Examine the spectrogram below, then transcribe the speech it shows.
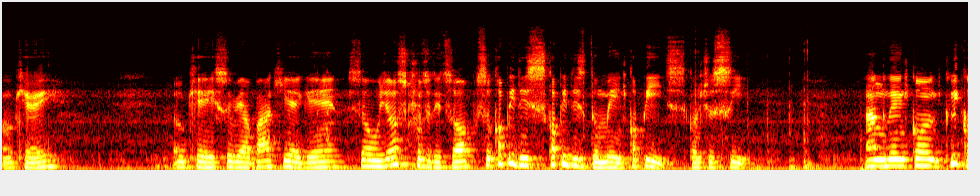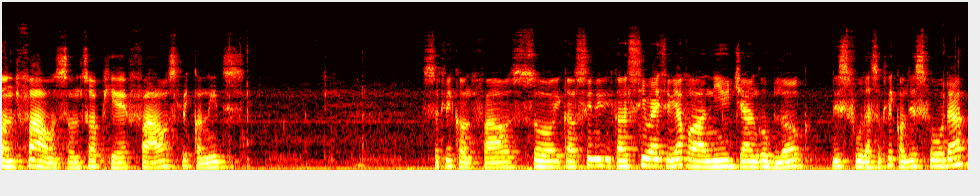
okay. Okay so we are back here again. So we just scroll to the top. So copy this copy this domain. Copy it. Control c. And then click on files on top here. Files click on it. So click on files. So you can see you can see right here we have our new django blog this folder. So click on this folder.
